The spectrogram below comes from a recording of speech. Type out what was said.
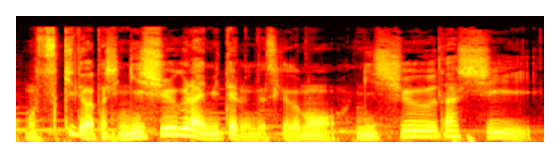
う？もう好きで私2週ぐらい見てるんですけども2週だし、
